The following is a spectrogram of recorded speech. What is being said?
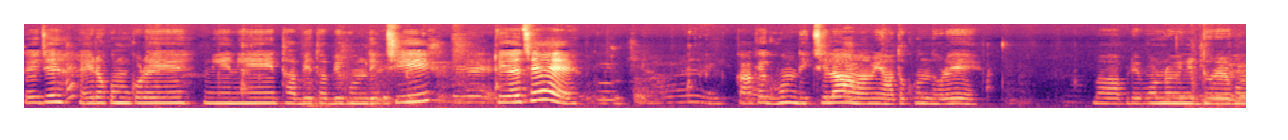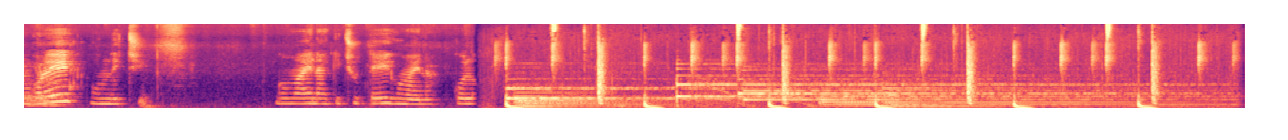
তো এই যে এইরকম করে নিয়ে নিয়ে থাবিয়ে থাবিয়ে ঘুম দিচ্ছি। ঠিক আছে? কাকে ঘুম দিচ্ছিলাম আমি এতক্ষণ ধরে? বাপরে পনেরো মিনিট ধরে এরকম করে ঘুম দিচ্ছি। ঘুমায় না কিছুতেই ঘুমায় না। কল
